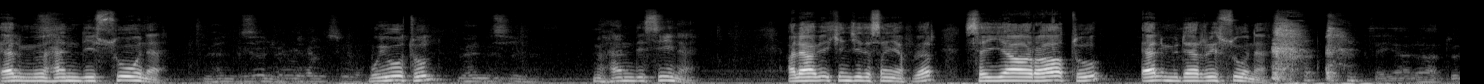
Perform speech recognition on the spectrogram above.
el mühendisune Buyutul mühendisine Ali abi ikinciyi de sen yap ver. Seyyaratu el müderrisune Seyyaratul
